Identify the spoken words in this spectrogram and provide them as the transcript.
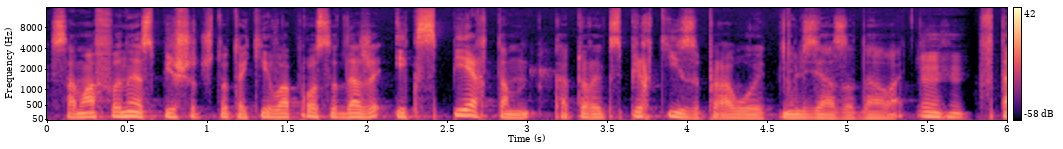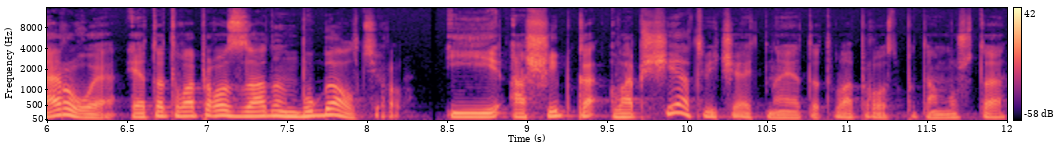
сама ФНС пишет, что такие вопросы даже экспертам, которые экспертизы проводят, нельзя задавать. Мгм. Второе. Этот вопрос задан бухгалтеру. И ошибка вообще отвечать на этот вопрос, потому что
